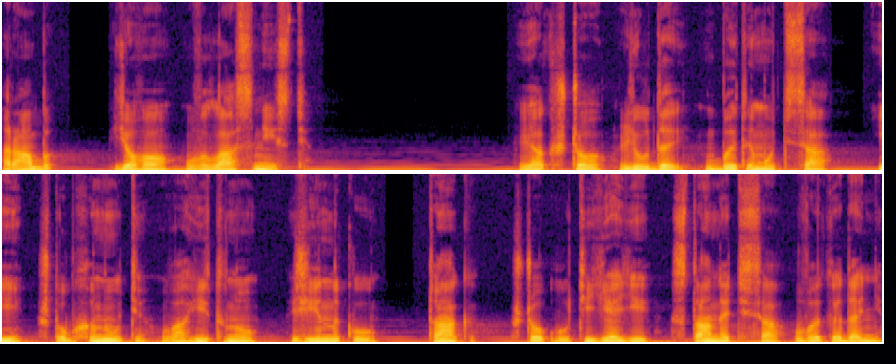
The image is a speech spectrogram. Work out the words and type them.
раб його власність. Якщо люди битимуться і штовхнуть вагітну жінку так, що у тієї станеться викидень,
